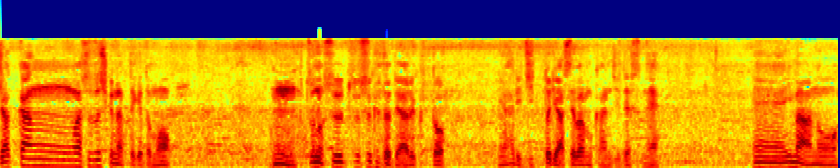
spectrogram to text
若干は涼しくなったけども、うん、普通のスーツ姿で歩くとやはりじっとり汗ばむ感じですね、えー、今あの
